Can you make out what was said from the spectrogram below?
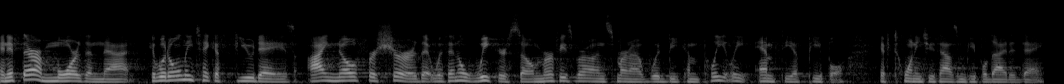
And if there are more than that, it would only take a few days. I know for sure that within a week or so, Murfreesboro and Smyrna would be completely empty of people if 22,000 people died a day.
